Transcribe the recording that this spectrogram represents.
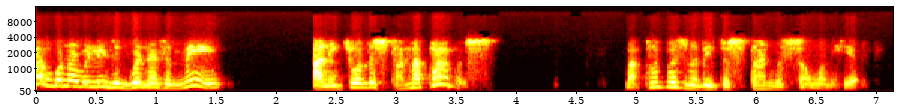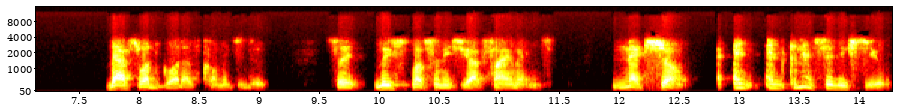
I'm going to release the greatness in me, I need to understand my purpose. My purpose may be to stand with someone here. That's what God has come to do. So this person is your assignment. Make sure. And, and can I say this to you?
